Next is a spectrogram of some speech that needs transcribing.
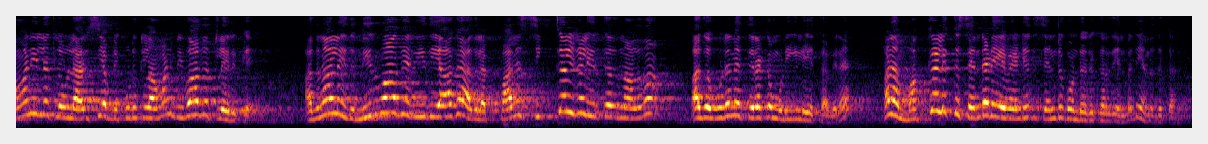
மாநிலத்தில் உள்ள அரிசி அப்படி கொடுக்கலாமான்னு விவாதத்தில் இருக்குது அதனால் இது நிர்வாக ரீதியாக அதில் பல சிக்கல்கள் இருக்கிறதுனால தான் அதை உடனே திறக்க முடியலையே தவிர ஆனால் மக்களுக்கு சென்றடைய வேண்டியது சென்று கொண்டு இருக்கிறது என்பது எனது கருத்து.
